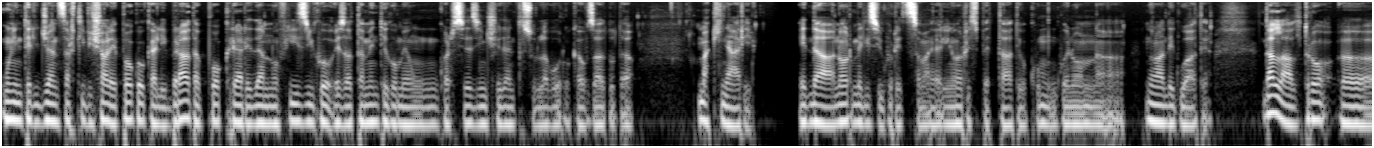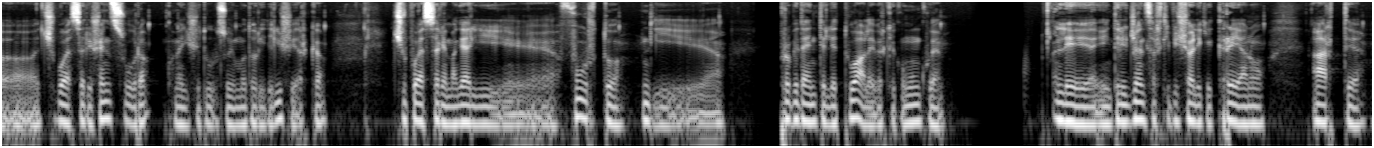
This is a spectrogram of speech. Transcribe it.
un'intelligenza artificiale poco calibrata può creare danno fisico esattamente come un qualsiasi incidente sul lavoro causato da macchinari e da norme di sicurezza magari non rispettate o comunque non, non adeguate. Dall'altro uh, ci può essere censura, come dici tu, sui motori di ricerca ci può essere magari eh, furto di eh, proprietà intellettuale, perché comunque le intelligenze artificiali che creano arte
